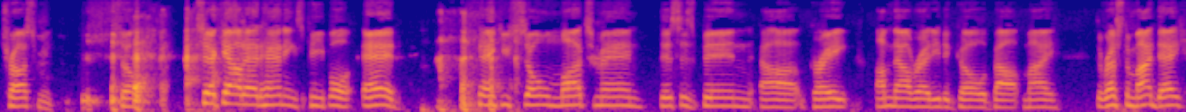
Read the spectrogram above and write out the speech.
Trust me. So check out Ed Hennings, people. Ed Thank you so much, man. This has been uh, great. I'm now ready to go about my the rest of my day,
